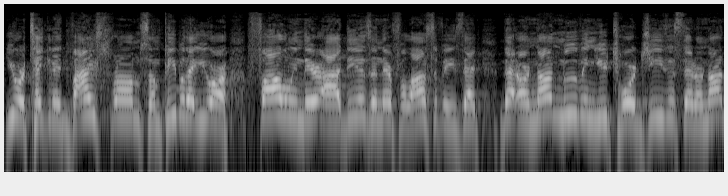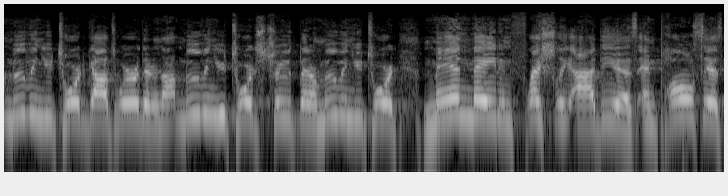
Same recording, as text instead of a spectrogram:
you are taking advice from, some people that you are following their ideas and their philosophies that, that are not moving you toward Jesus, that are not moving you toward God's word, that are not moving you towards truth, but are moving you toward man made and fleshly ideas. And Paul says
